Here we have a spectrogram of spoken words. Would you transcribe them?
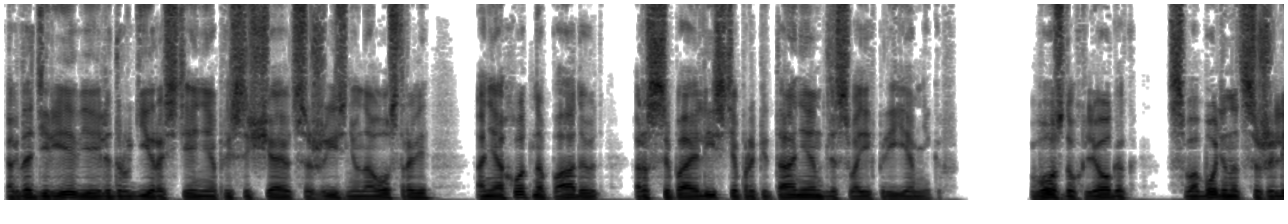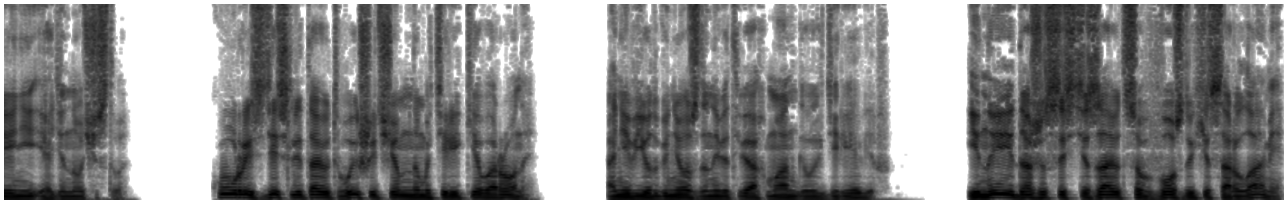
когда деревья или другие растения присыщаются жизнью на острове, они охотно падают, рассыпая листья пропитанием для своих преемников. Воздух легок, свободен от сожалений и одиночества. Куры здесь летают выше, чем на материке вороны. Они вьют гнезда на ветвях манговых деревьев. Иные даже состязаются в воздухе с орлами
